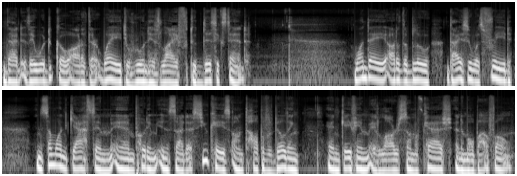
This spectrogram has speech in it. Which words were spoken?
that they would go out of their way to ruin his life to this extent. One day, out of the blue, Dae-soo was freed and someone gassed him and put him inside a suitcase on top of a building and gave him a large sum of cash and a mobile phone.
